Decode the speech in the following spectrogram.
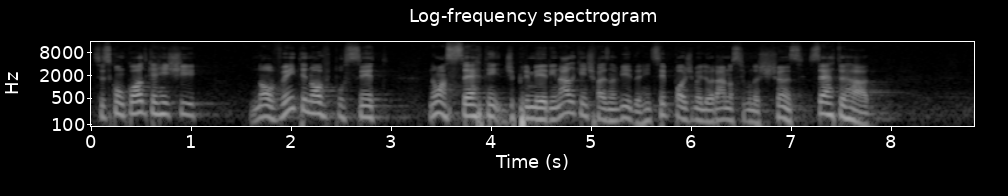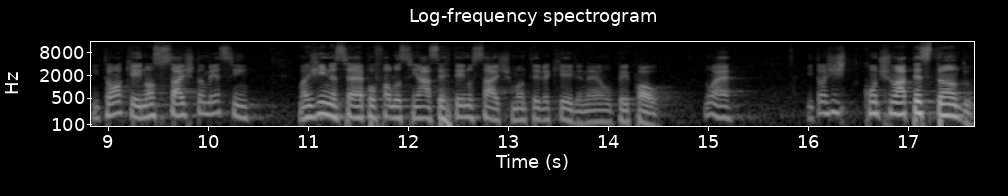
Vocês concordam que a gente, 99%, não acerta de primeira em nada que a gente faz na vida? A gente sempre pode melhorar na segunda chance? Certo ou errado? Então, ok, nosso site também é assim. Imagina se a Apple falou assim, ah, acertei no site, manteve aquele, né, o PayPal. Não é. Então a gente continuar testando,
